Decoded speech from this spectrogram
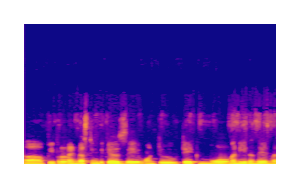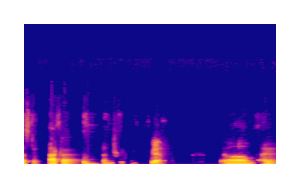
uh, people are investing because they want to take more money than they invest back out of the country. Yeah. Um, and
